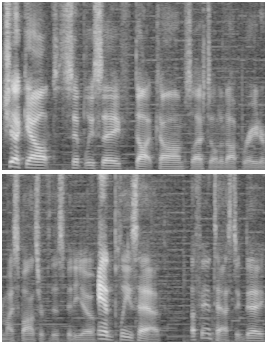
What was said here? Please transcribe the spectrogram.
Check out simplisafe.com slash donutoperator, my sponsor for this video. And please have a fantastic day.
